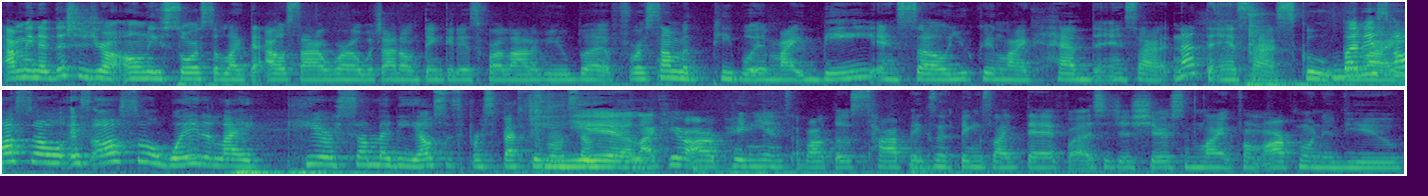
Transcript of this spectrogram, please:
I mean, if this is your only source of like the outside world, which I don't think it is for a lot of you, but for some of the people it might be, and so you can like have the inside, not the inside scoop, but, but it's like, also it's also a way to like hear somebody else's perspective on yeah, something. Yeah, like hear our opinions about those topics and things like that for us to just share some light from our point of view.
